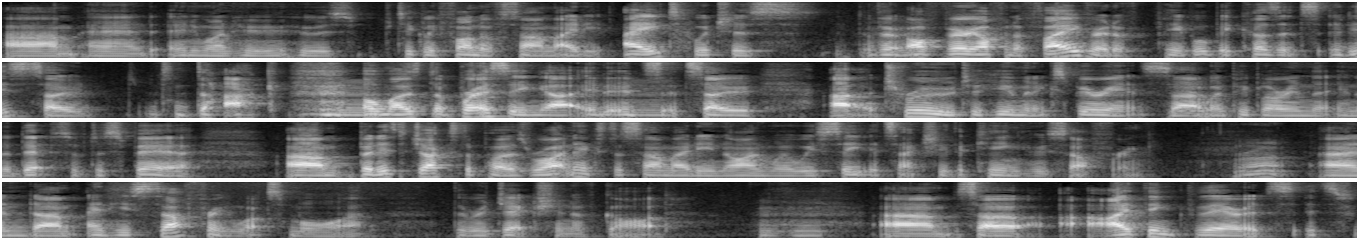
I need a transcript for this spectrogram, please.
Um, and anyone who, who is particularly fond of Psalm 88, which is very, of- very often a favourite of people because it's it is so dark, almost depressing. Uh, it, it's it's so uh, true to human experience uh, when people are in the in the depths of despair. Um, but it's juxtaposed right next to Psalm 89, where we see it's actually the king who's suffering, Right. and um, and he's suffering. What's more, the rejection of God. Um, so I think there it's it's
